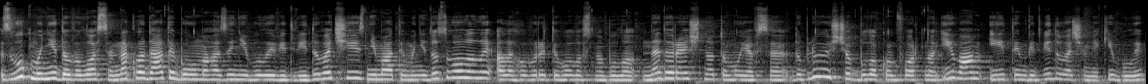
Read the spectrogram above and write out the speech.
Звук мені довелося накладати, бо у магазині були відвідувачі. Знімати мені дозволили, але говорити голосно було недоречно, тому я все дублюю, щоб було комфортно і вам, і тим відвідувачам, які були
